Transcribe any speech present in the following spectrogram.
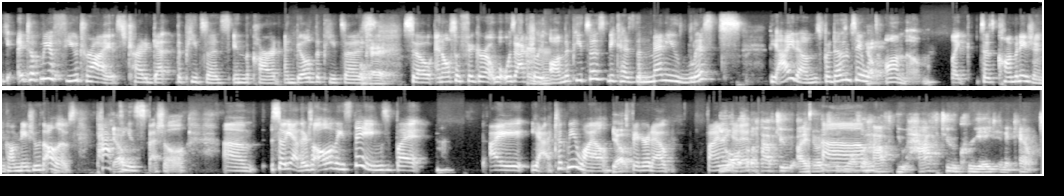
it took me a few tries to try to get the pizzas in the cart and build the pizzas. Okay. So, and also figure out what was actually Mhm. on the pizzas because the menu lists the items, but it doesn't say what's Yep. on them. Like it says combination, combination with olives, Patsy's special. Um, so yeah, there's all of these things, but I yeah, it took me a while Yep. to figure it out. Finally You did also it. have to. I noticed that you also Um, have you have to create an account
